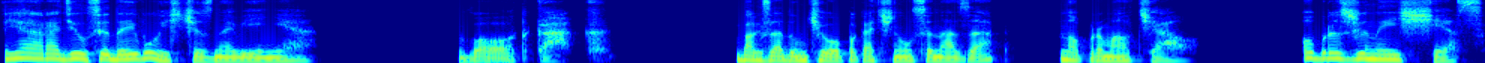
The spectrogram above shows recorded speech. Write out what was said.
я родился до его исчезновения». «Вот как», Бак задумчиво покачнулся назад, но промолчал. Образ жены исчез.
